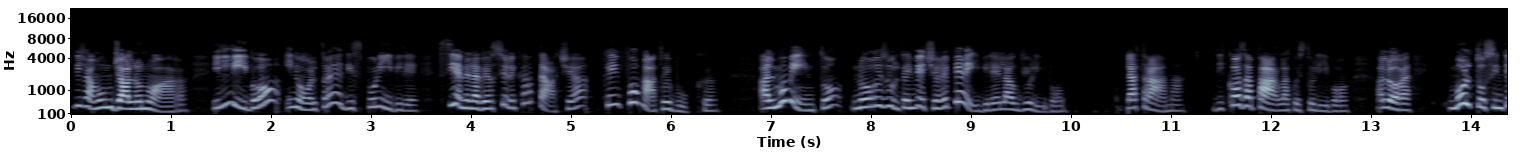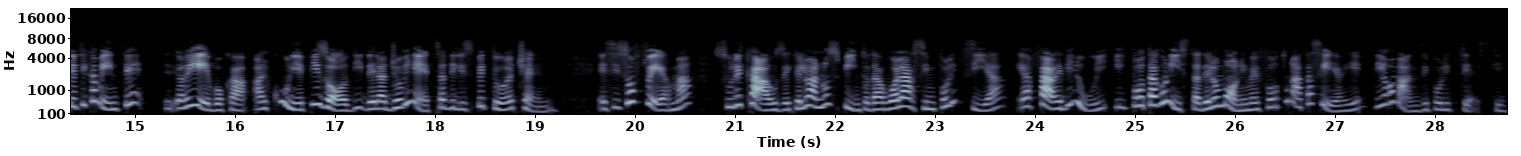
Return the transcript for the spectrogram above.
diciamo, un giallo noir. Il libro, inoltre, è disponibile sia nella versione cartacea che in formato ebook. Al momento non risulta invece reperibile l'audiolibro. La trama. Di cosa parla questo libro? Allora, molto sinteticamente rievoca alcuni episodi della giovinezza dell'ispettore Chen e si sofferma sulle cause che lo hanno spinto ad arruolarsi in polizia e a fare di lui il protagonista dell'omonima e fortunata serie di romanzi polizieschi.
